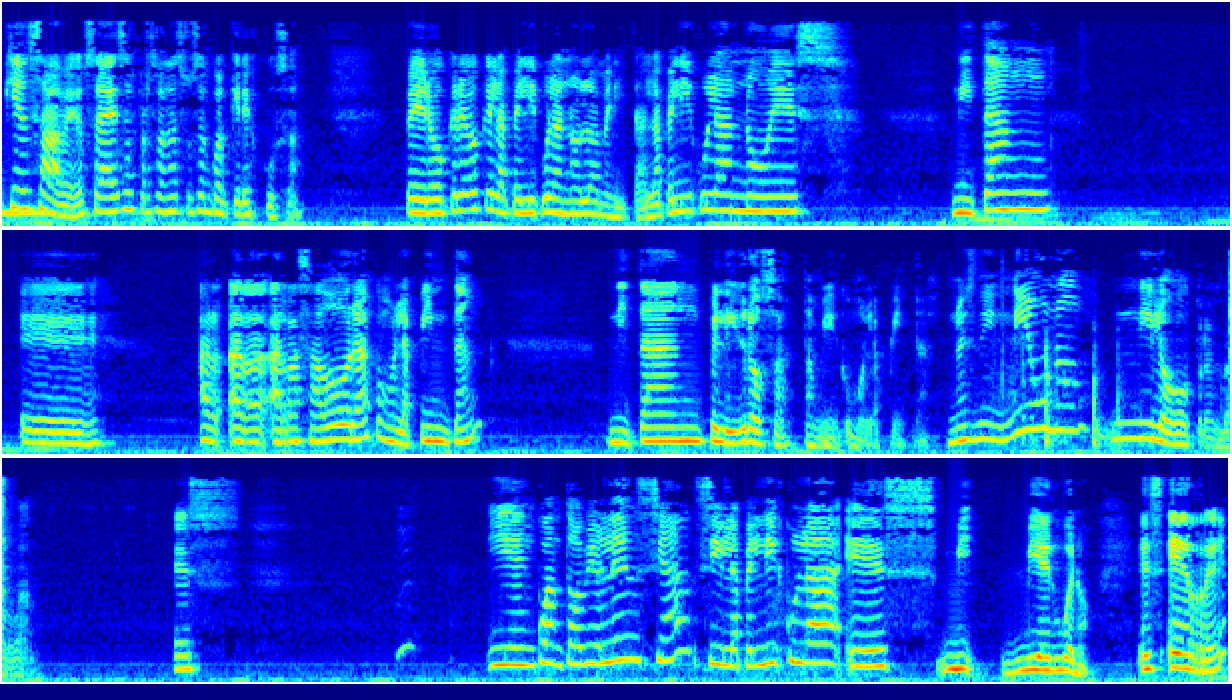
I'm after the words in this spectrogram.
quién sabe, o sea, esas personas usan cualquier excusa. Pero creo que la película no lo amerita. La película no es ni tan eh, arrasadora como la pintan, ni tan peligrosa también como la pintan. No es ni, ni uno ni lo otro, en verdad. Es... Y en cuanto a violencia, si la película es bien, bueno, es R,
